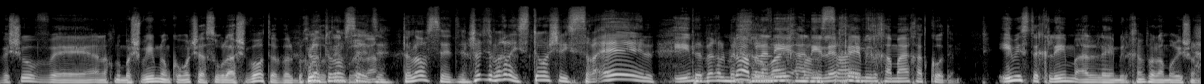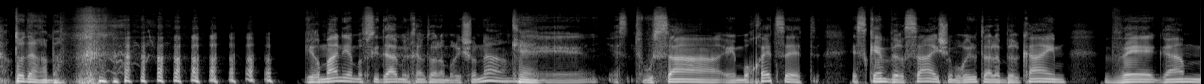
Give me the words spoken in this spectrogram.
ושוב, אנחנו משווים למקומות שאסור להשוות, אבל בכל לא, זאת אתה לא אין עושה ברירה. את זה, אתה לא עושה את זה. עכשיו תדבר על ההיסטוריה של ישראל, אם- תדבר על לא, אבל אני, מחרבייך אני אלך. מלחמה אחת קודם. אם מסתכלים על אה, מלחמת העולם הראשונה, תודה רבה. גרמניה מפסידה במלחמת העולם הראשונה, כן. אה, תבוסה אה, מוחצת, הסכם ורסאי שמוריד אותה על הברכיים, וגם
